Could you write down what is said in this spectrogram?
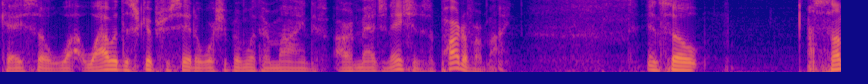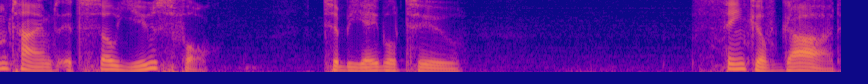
Okay, so why, why would the scripture say to worship Him with our mind if our imagination is a part of our mind? And so sometimes it's so useful to be able to think of God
